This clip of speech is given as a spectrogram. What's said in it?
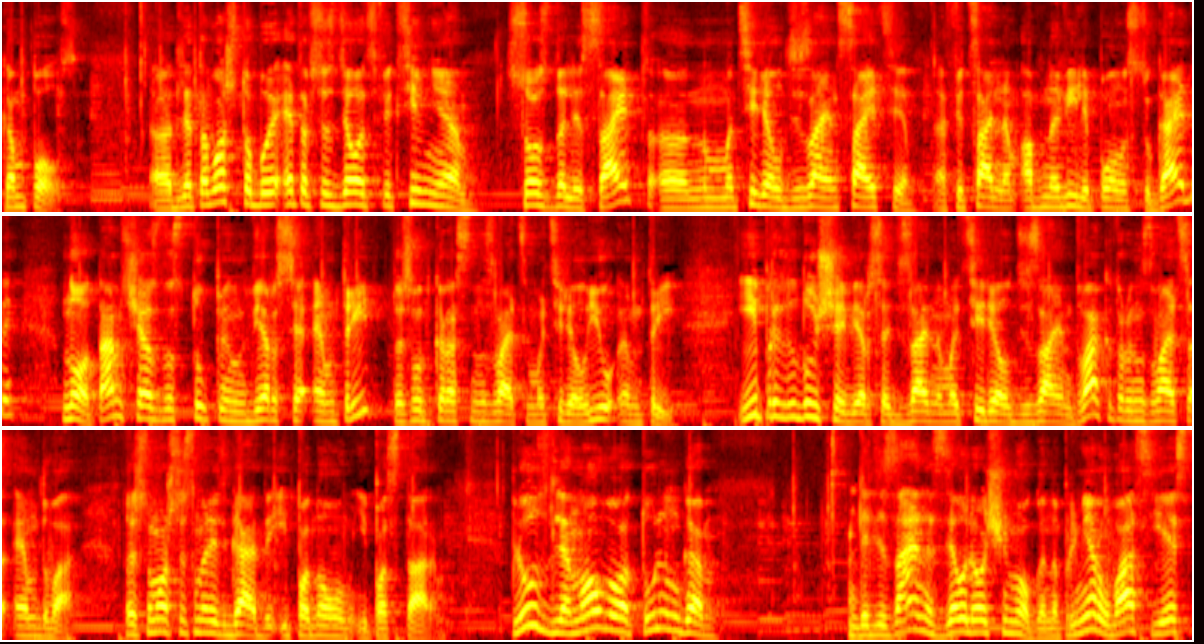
Compose. Э, для того, чтобы это все сделать эффективнее, создали сайт. Э, на Material Design сайте официальном обновили полностью гайды, но там сейчас доступен версия M3, то есть вот как раз называется Material You M3, и предыдущая версия дизайна Material Design 2, которая называется M2. То есть вы можете смотреть гайды и по новым, и по старым. Плюс для нового tooling а для дизайна сделали очень много. Например, у вас есть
